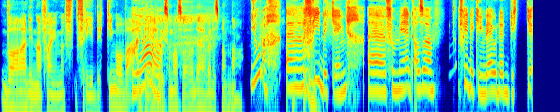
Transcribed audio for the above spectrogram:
hva er din erfaring med fridykking, og hva er Ja. det, liksom? Altså, det er veldig spennende. Jo da, eh, fridykking eh, for meg Altså, fridykking det er jo det dykke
